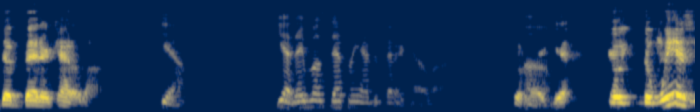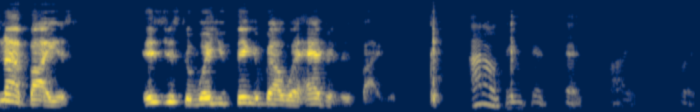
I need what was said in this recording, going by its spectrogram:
the better catalog. Yeah. Yeah, they most definitely have the better catalog. Like, Um, yeah. So the win's not biased. It's just the way you think about what happened is biased. I don't think that that's biased, but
